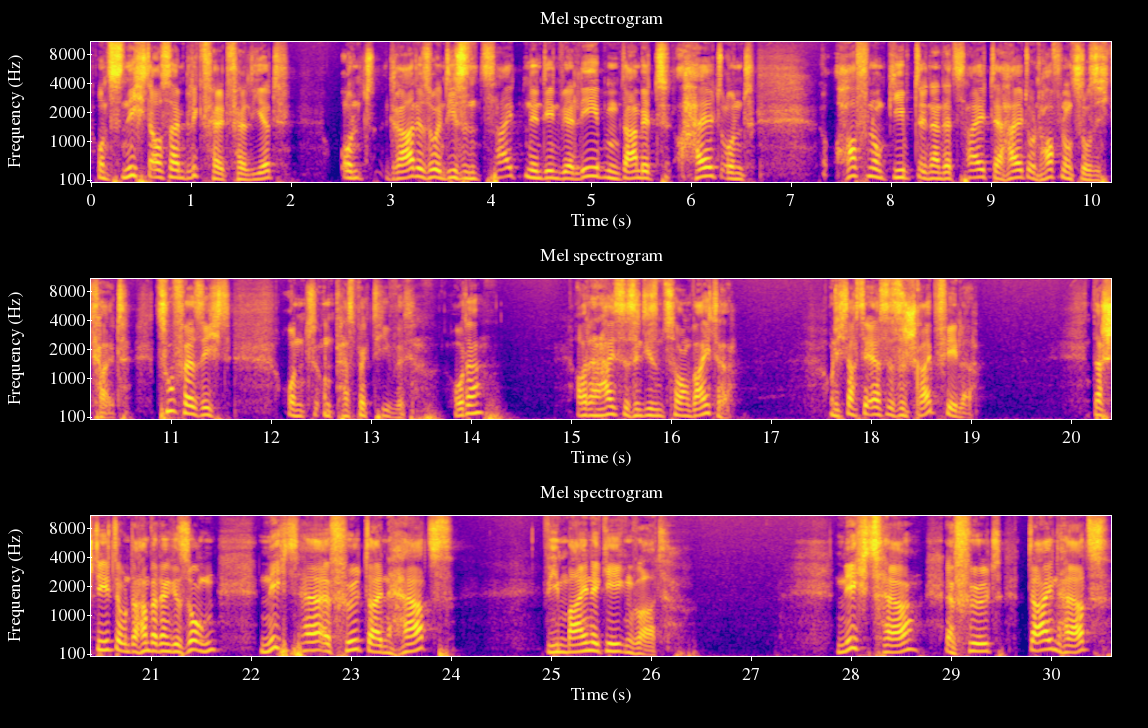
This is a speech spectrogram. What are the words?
uns nicht aus seinem Blickfeld verliert und gerade so in diesen Zeiten, in denen wir leben, damit Halt und Hoffnung gibt in einer Zeit der Halt und Hoffnungslosigkeit, Zuversicht und, und Perspektive, oder? Aber dann heißt es in diesem Song weiter. Und ich dachte erst, es ist ein Schreibfehler. Da steht, und da haben wir dann gesungen, nichts, Herr, erfüllt dein Herz wie meine Gegenwart. Nichts, Herr, erfüllt dein Herz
